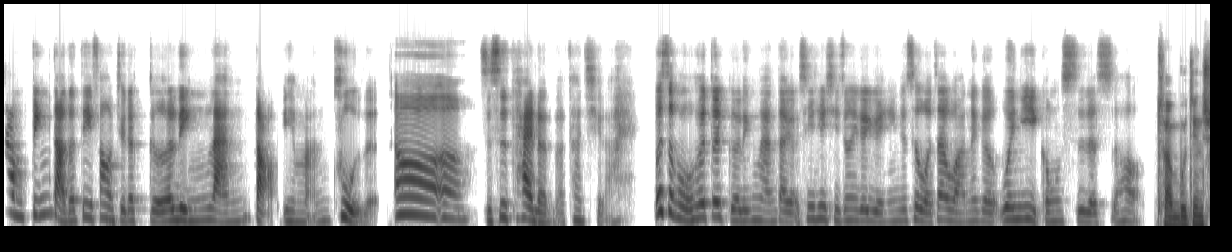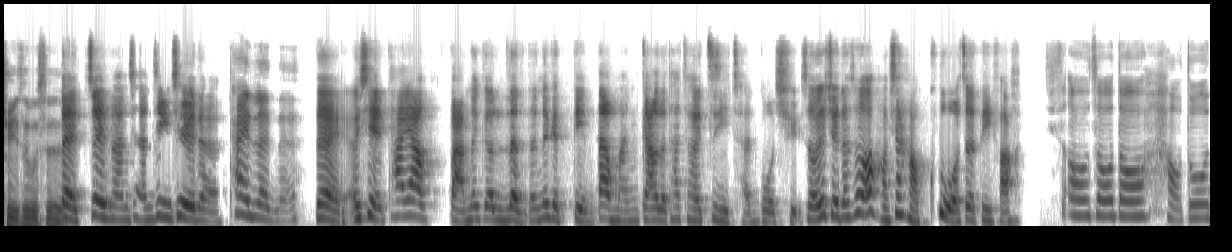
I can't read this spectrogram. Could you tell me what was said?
像冰岛的地方，我觉得格陵兰岛也蛮酷的。哦，嗯，只是太冷了，看起来。为什么我会对格陵兰岛有兴趣？其中一个原因就是我在玩那个瘟疫公司的时候，传不进去是不是？对，最难传进去的，太冷了。对，而且他要把那个冷的那个点到蛮高的，他才会自己传过去。所以我就觉得说，哦，好像好酷哦，这个地方。其实欧洲都好多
